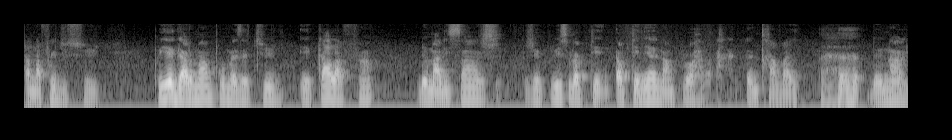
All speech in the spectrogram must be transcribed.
en Afrique du Sud. Priez également pour mes études et qu'à la fin de ma licence, je puisse obtenir un emploi, un travail. Donald,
